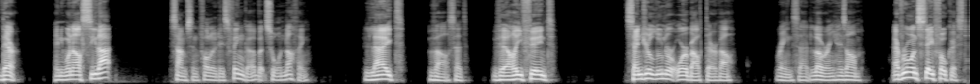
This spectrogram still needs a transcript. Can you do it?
There. Anyone else see that? Samson followed his finger but saw nothing. Light, Val said. Very faint. Send your lunar orb out there, Val, Rain said, lowering his arm. Everyone stay focused.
